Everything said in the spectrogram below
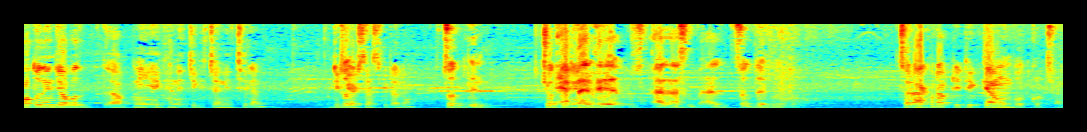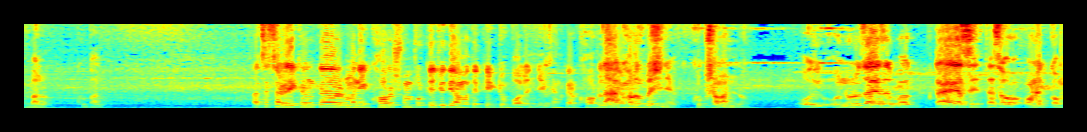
কতদিন যাবত আপনি এখানে চিকিৎসা নিচ্ছিলেন? ডিপিআরসি হসপিটালে? চোদ্দ দিন। চোদ্দ দিন পর্যন্ত। স্যার এখন আপনি ঠিক কেমন বোধ করছেন? ভালো খুব ভালো। আচ্ছা স্যার এখানকার মানে খরচ সম্পর্কে যদি আমাদেরকে একটু বলেন যে এখানকার খরচ না খরচ বেশি না খুব সামান্য। ওই অন্য জায়গায় টাকা গেছে তাছাড়া অনেক কম।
